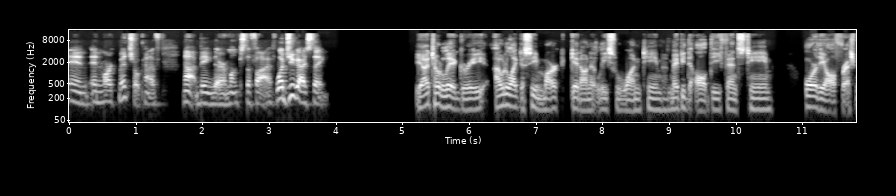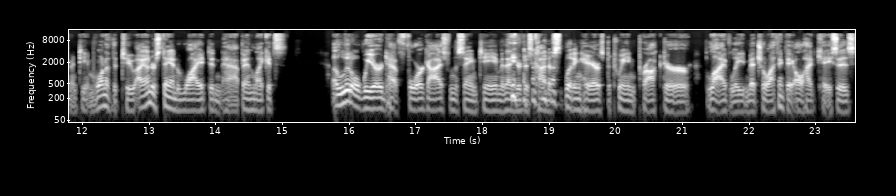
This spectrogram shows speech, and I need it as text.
and, and Mark Mitchell kind of not being there amongst the five. What do you guys think? Yeah, I totally agree. I would like to see Mark get on at least one team, maybe the all defense team or the all freshman team, one of the two. I understand why it didn't happen. Like it's a little weird to have four guys from the same team and then you're just kind of splitting hairs between Proctor, Lively, Mitchell. I think they all had cases.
